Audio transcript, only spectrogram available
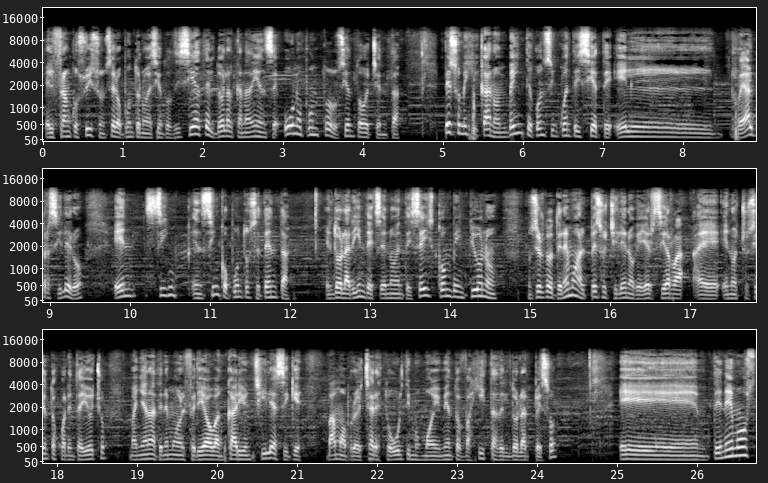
el franco suizo en 0.917, el dólar canadiense 1.280. Peso mexicano en 20,57, el real brasilero en 5.70 el dólar index en 96,21, ¿no es cierto? Tenemos al peso chileno que ayer cierra eh, en 848, mañana tenemos el feriado bancario en Chile, así que vamos a aprovechar estos últimos movimientos bajistas del dólar peso. Eh, tenemos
